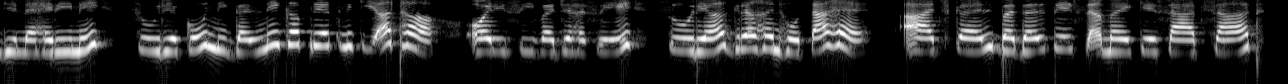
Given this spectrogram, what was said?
गिलहरी ने सूर्य को निगलने का प्रयत्न किया था और इसी वजह से सूर्य ग्रहण होता है। आजकल बदलते समय के साथ साथ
